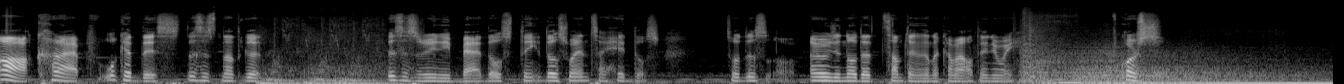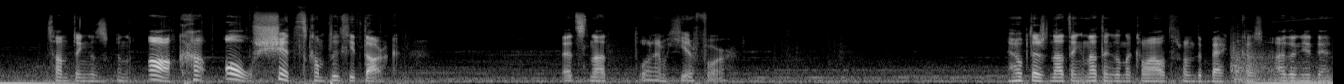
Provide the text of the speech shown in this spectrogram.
Oh crap, look at this. This is not good. This is really bad. Those th those vents, I hate those. So this, uh, I already know that something's gonna come out anyway. Of course. Something is gonna... Oh, oh shit, it's completely dark. That's not what I'm here for. I hope there's nothing, nothing gonna come out from the back because I don't need that.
